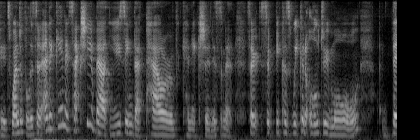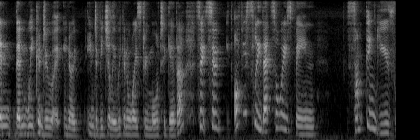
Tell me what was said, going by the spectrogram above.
It's wonderful, isn't it? And again, it's actually about using that power of connection, isn't it? So, so because we can all do more than then we can do, uh, you know, individually. We can always do more together. So, so obviously, that's always been something you've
